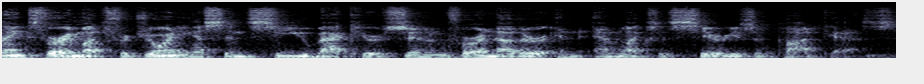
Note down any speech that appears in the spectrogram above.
Thanks very much for joining us and see you back here soon for another in MLEX's series of podcasts.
